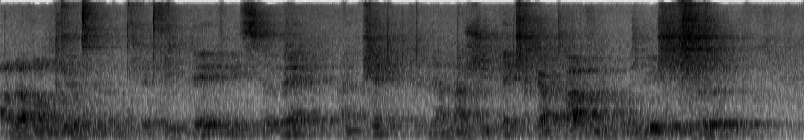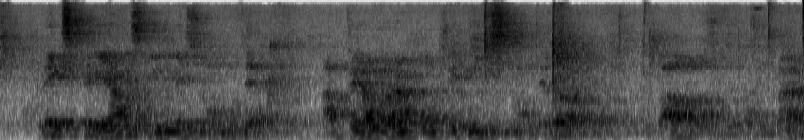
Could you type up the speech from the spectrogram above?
à l'aventure de la modernité, il se met en quête d'un architecte capable de conduire l'expérience d'une maison moderne. Après avoir rencontré Nice Monderol, base de Weimar,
